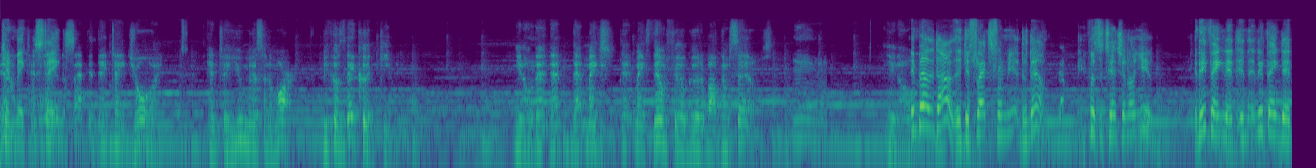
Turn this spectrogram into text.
can make and mistakes. The fact that they take joy into you missing the mark because they couldn't keep it. You know that that that makes that makes them feel good about themselves. Mm. You know. It better does. It deflects from you to them. It puts attention on you. And they think that and they think that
